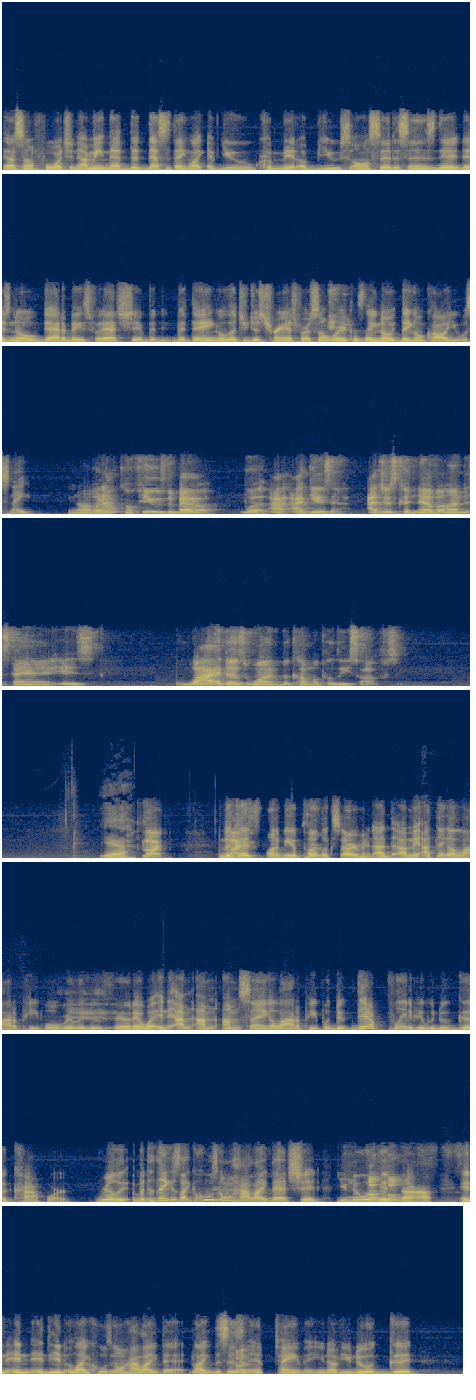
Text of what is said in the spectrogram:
that's unfortunate. I mean, that that's the thing. Like, if you commit abuse on citizens, there, there's no database for that shit. But but they ain't gonna let you just transfer somewhere because they know they gonna call you a snake. You know what, what I am confused about, what I, I guess I just could never understand is why does one become a police officer? Yeah, like because like, you want to be a public servant. I, I mean, I think a lot of people really do mm. feel that way, and I'm I'm I'm saying a lot of people do. There are plenty of people who do good cop work really but the thing is like who's gonna highlight that shit? You do a good job and, and and you know like who's gonna highlight that? Like this isn't entertainment you know if you do a good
